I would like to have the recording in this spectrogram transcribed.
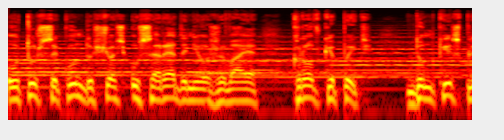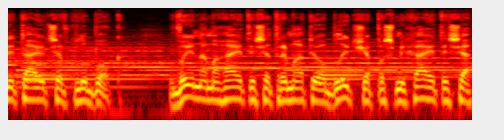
У ту ж секунду щось усередині оживає, кров кипить, думки сплітаються в клубок. Ви намагаєтеся тримати обличчя, посміхаєтеся,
